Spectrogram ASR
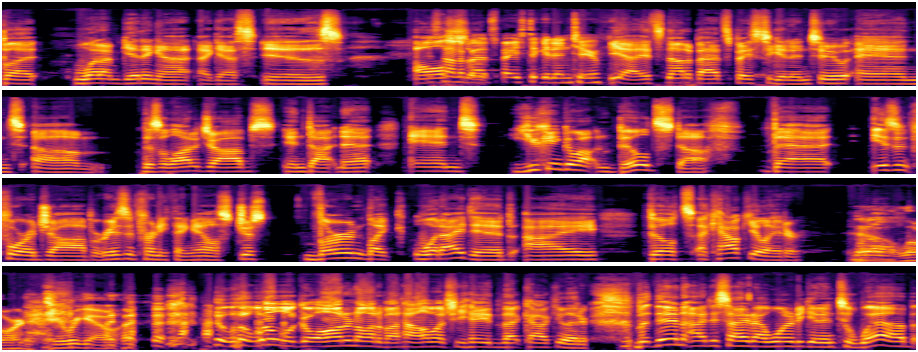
but what I'm getting at, I guess, is also it's not a bad space to get into. yeah, it's not a bad space to get into, and um, there's a lot of jobs in .NET, and you can go out and build stuff that isn't for a job or isn't for anything else. Just learn, like what I did. I built a calculator. Oh Lord, here we go. Will Will will go on and on about how much he hated that calculator. But then I decided I wanted to get into web,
